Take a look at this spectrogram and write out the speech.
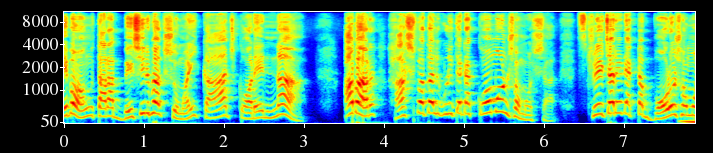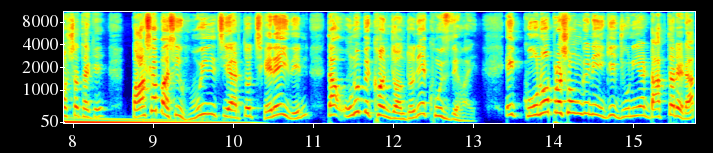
এবং তারা বেশিরভাগ সময় কাজ করেন না। আবার হাসপাতালগুলিতে একটা কমন সমস্যা। স্ট্রেচারের একটা বড় সমস্যা থাকে। পাশাপাশি হুইল চেয়ার তো ছেড়েই দিন, তা অনুবীক্ষণ যন্ত্র দিয়ে খুঁজতে হয়। এই কোনো প্রসঙ্গে নিয়ে কি জুনিয়র ডাক্তারেরা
